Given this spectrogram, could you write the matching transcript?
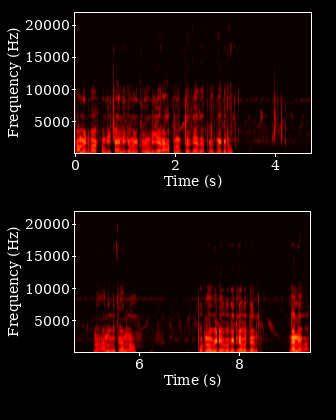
कमेंट बॉक्समध्ये चांगली कमेंट करून विचारा. आपण उत्तर द्यायचा प्रयत्न करू. आणि मित्रांनो पूर्ण व्हिडिओ बघितल्याबद्दल धन्यवाद.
